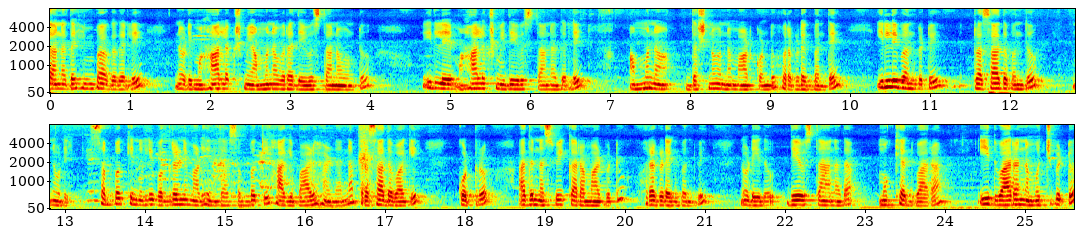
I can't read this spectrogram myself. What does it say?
ದೇವಸ್ಥಾನದ ಹಿಂಭಾಗದಲ್ಲಿ ನೋಡಿ ಮಹಾಲಕ್ಷ್ಮಿ ಅಮ್ಮನವರ ದೇವಸ್ಥಾನ ಉಂಟು. ಇಲ್ಲಿ ಮಹಾಲಕ್ಷ್ಮಿ ದೇವಸ್ಥಾನದಲ್ಲಿ ಅಮ್ಮನ ದರ್ಶನವನ್ನು ಮಾಡಿಕೊಂಡು ಹೊರಗಡೆ ಬಂದೆ. ಇಲ್ಲಿ ಬಂದುಬಿಟ್ಟು ಪ್ರಸಾದ ಬಂದು ನೋಡಿ ಸಬ್ಬಕ್ಕಿನಲ್ಲಿ ಒಗ್ಗರಣೆ ಮಾಡಿದಂಥ ಸಬ್ಬಕ್ಕಿ ಹಾಗೆ ಬಾಳೆಹಣ್ಣನ್ನು ಪ್ರಸಾದವಾಗಿ ಕೊಟ್ಟರು ಅದನ್ನು ಸ್ವೀಕಾರ ಮಾಡಿಬಿಟ್ಟು ಹೊರಗಡೆಗೆ ಬಂದ್ವಿ. ನೋಡಿ ಇದು ದೇವಸ್ಥಾನದ ಮುಖ್ಯ ದ್ವಾರ. ಈ ದ್ವಾರನ ಮುಚ್ಚಿಬಿಟ್ಟು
